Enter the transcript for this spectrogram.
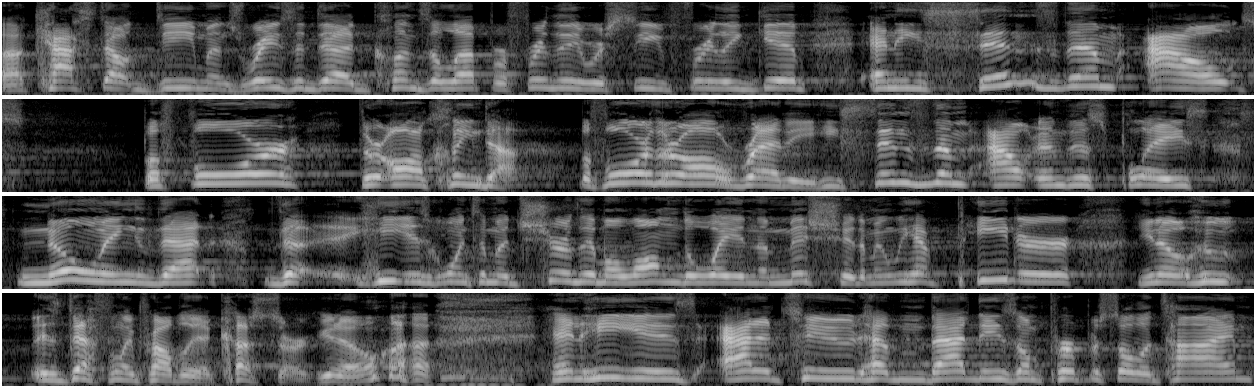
uh, cast out demons, raise the dead, cleanse the leper, freely receive, freely give. And he sends them out before they're all cleaned up before they're all ready. He sends them out in this place knowing that the, he is going to mature them along the way in the mission. I mean, we have Peter, you know, who is definitely probably a cusser, you know, and he is attitude, having bad days on purpose all the time.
